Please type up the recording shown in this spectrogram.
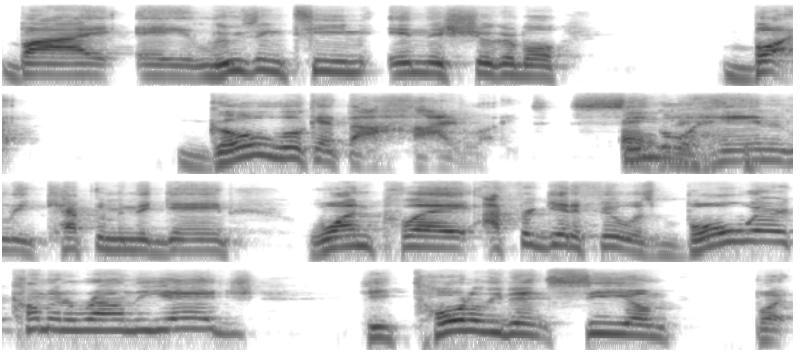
by a losing team in the Sugar Bowl. But go look at the highlights. Single handedly kept them in the game. One play, I forget if it was Bulwer coming around the edge. He totally didn't see him, but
